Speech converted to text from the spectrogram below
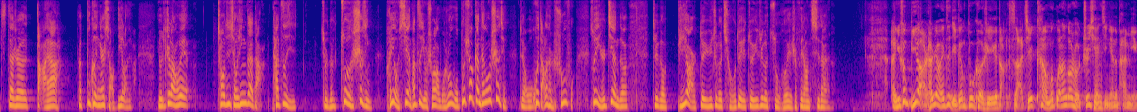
在这打呀，那布克应该是小弟了，对吧？有这两位超级球星在打，他自己就能做的事情很有限。他自己就说了，我说我不需要干太多事情，对吧？我会打得很舒服，所以也是见得这个比尔对于这个球队、对于这个组合也是非常期待的。哎，你说比尔他认为自己跟布克是一个档次啊？其实看我们灌篮高手之前几年的排名，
